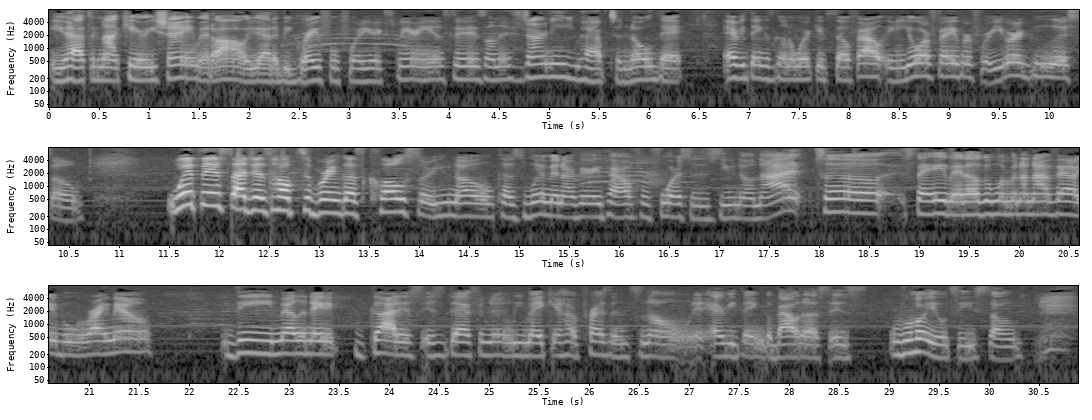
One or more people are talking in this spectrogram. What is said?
you have to not carry shame at all. You got to be grateful for your experiences on this journey. You have to know that everything is going to work itself out in your favor for your good. So, with this, I just hope to bring us closer, you know, because women are very powerful forces, you know, not to say that other women are not valuable, but right now, the melanated goddess is definitely making her presence known, and everything about us is royalty. So,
